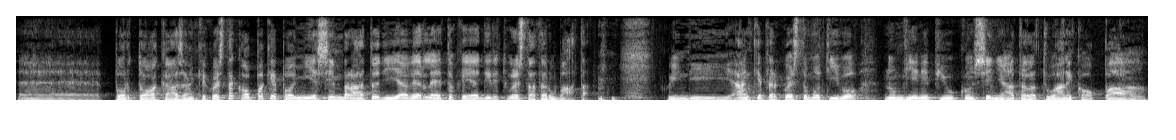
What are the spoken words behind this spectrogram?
eh, portò a casa anche questa coppa che poi mi è sembrato di aver letto che addirittura è stata rubata. Quindi anche per questo motivo non viene più consegnata l'attuale coppa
